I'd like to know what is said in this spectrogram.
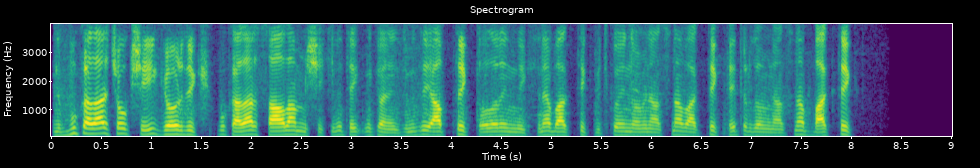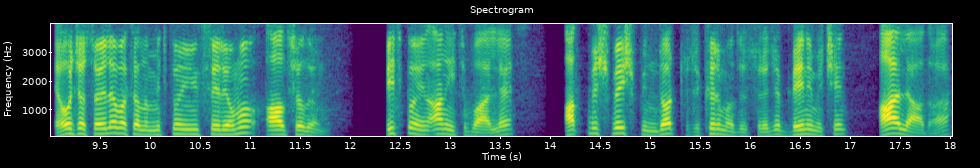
şimdi bu kadar çok şeyi gördük. Bu kadar sağlam bir şekilde teknik analizimizi yaptık. Dolar endeksine baktık. Bitcoin dominansına baktık. Tether dominansına baktık. E hoca söyle bakalım Bitcoin yükseliyor mu, alçalıyor mu? Bitcoin an itibariyle 65.400'ü kırmadığı sürece benim için hala da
